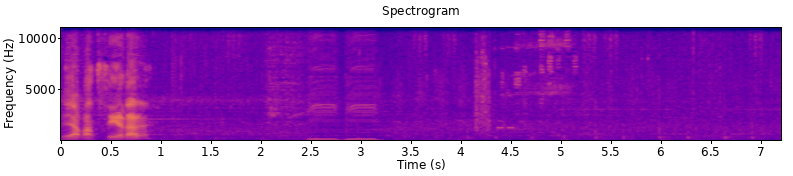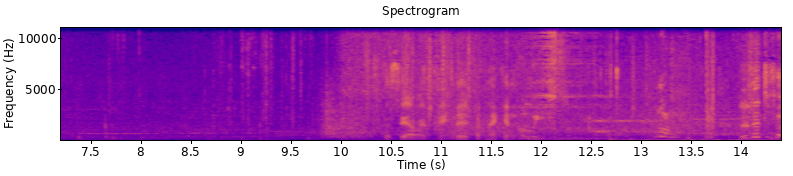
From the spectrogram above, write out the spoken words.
Vi avancerar. Ska se om vi kan gripa den här killen. Du är lite för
